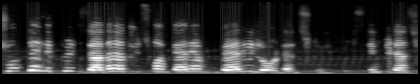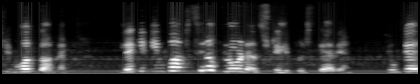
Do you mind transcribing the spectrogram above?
चूँकि लिपिड ज़्यादा है तो इसको हम कह रहे हैं वेरी लो डेंसिटी लिपिड्स इनकी डेंसिटी बहुत कम है, लेकिन इनको हम सिर्फ़ लो डेंसिटी लिपिड्स कह रहे हैं। क्योंकि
